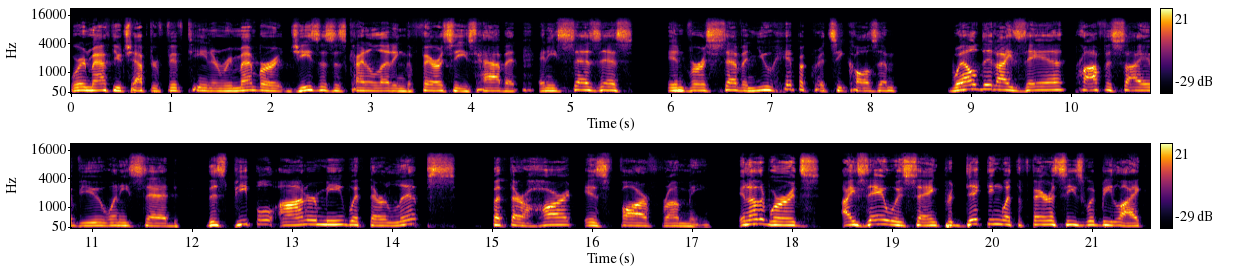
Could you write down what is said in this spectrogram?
We're in Matthew chapter 15, and remember, Jesus is kind of letting the Pharisees have it. And he says this in verse 7 You hypocrites, he calls them. Well, did Isaiah prophesy of you when he said, This people honor me with their lips, but their heart is far from me? In other words, Isaiah was saying, predicting what the Pharisees would be like.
